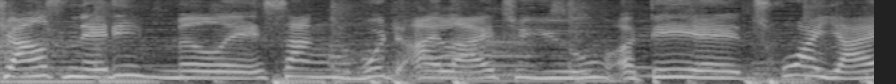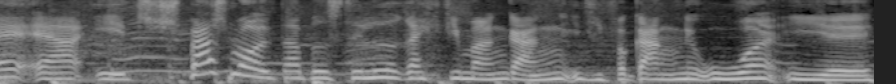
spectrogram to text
Charles Nettie med øh, sangen Would I Lie to You, og det øh, tror jeg er et spørgsmål, der er blevet stillet rigtig mange gange i de forgangne uger i øh,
